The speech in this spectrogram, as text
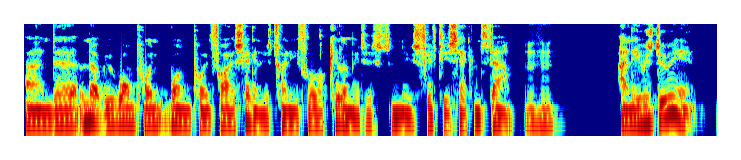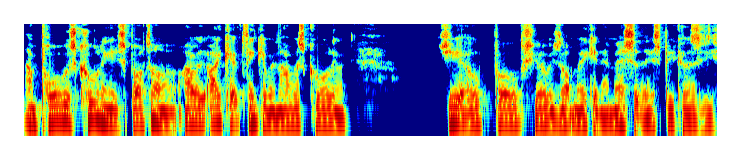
And uh, no, 1.1.5 seconds. It was 24 kilometres, and he was 50 seconds down. Mm-hmm. And he was doing it. And Paul was calling it spot on. I, I kept thinking when I was calling, gee, I hope, hope he's not making a mess of this because he,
